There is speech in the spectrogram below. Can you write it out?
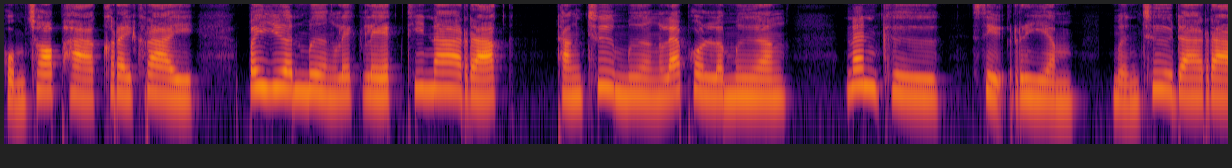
ผมชอบพาใครๆ ไปเยือนเมืองเล็กๆ ที่น่ารัก ทั้งชื่อเมืองและพลเมือง นั่นคือสิเรียม เหมือนชื่อดารา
